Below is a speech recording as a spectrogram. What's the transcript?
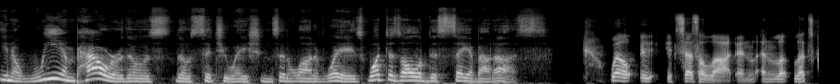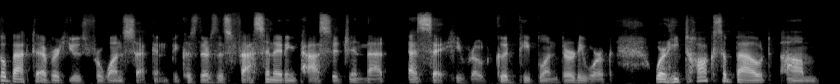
you know, we empower those those situations in a lot of ways. What does all of this say about us? Well, it, it, says a lot. And, and let's go back to Everett Hughes for one second, because there's this fascinating passage in that essay he wrote, Good People and Dirty Work, where he talks about, um,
